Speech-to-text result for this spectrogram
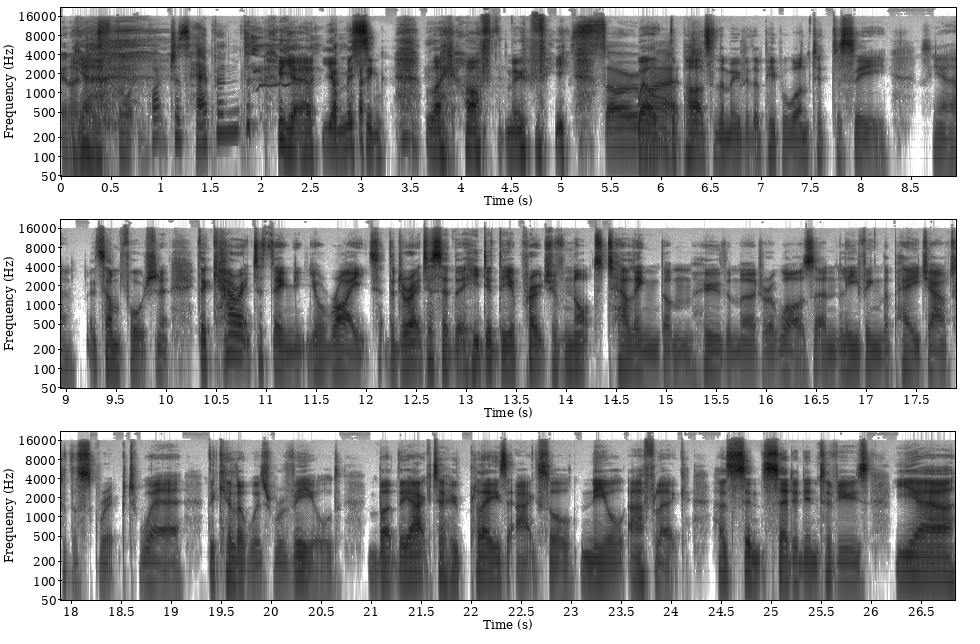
And I Yeah. just thought, what just happened? yeah, you're missing like half the movie. so well, much. the parts of the movie that people wanted to see. Yeah, it's unfortunate. The character thing, you're right. The director said that he did the approach of not telling them who the murderer was and leaving the page out of the script where the killer was revealed. But the actor who plays Axel, Neil Affleck, has since said in interviews, yeah,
